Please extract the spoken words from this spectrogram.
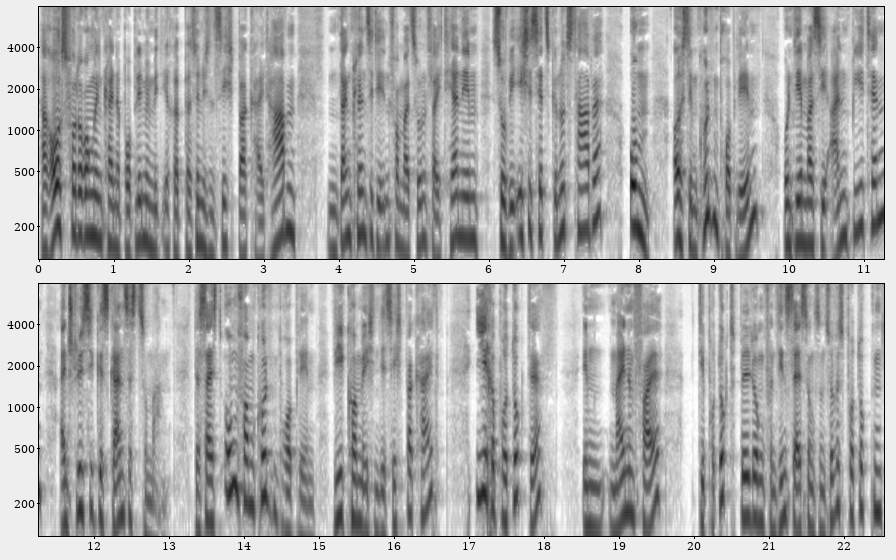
Herausforderungen, keine Probleme mit Ihrer persönlichen Sichtbarkeit haben, dann können Sie die Informationen vielleicht hernehmen, so wie ich es jetzt genutzt habe, um aus dem Kundenproblem und dem, was Sie anbieten, ein schlüssiges Ganzes zu machen. Das heißt, um vom Kundenproblem, wie komme ich in die Sichtbarkeit, Ihre Produkte, in meinem Fall die Produktbildung von Dienstleistungs- und Serviceprodukten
